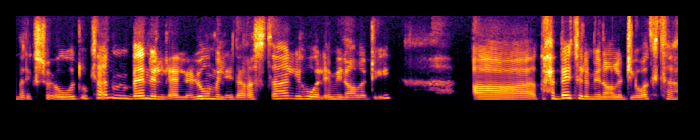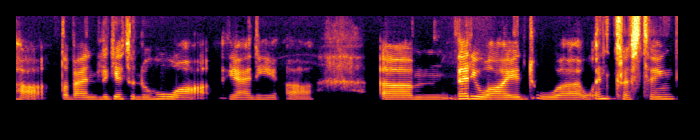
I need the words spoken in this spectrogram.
الملك سعود وكان بين العلوم اللي درستها اللي هو ال immunology آه، حبيت ال immunology وقتها. طبعا لقيت إنه هو يعني very wide و interesting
